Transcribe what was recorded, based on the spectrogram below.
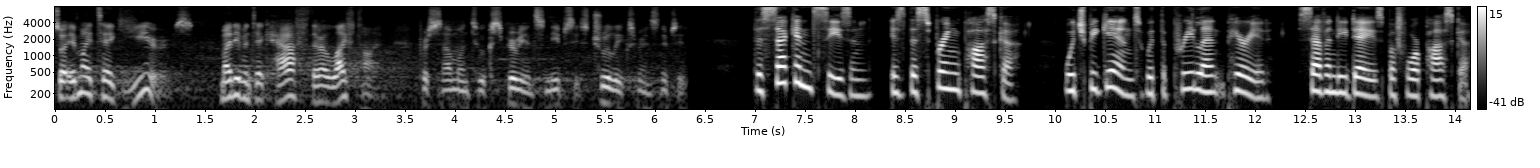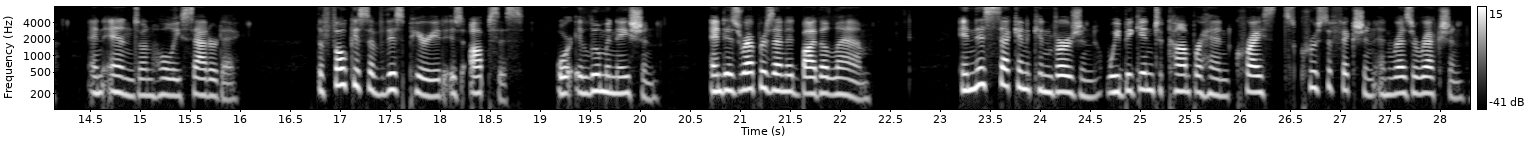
So it might take years, might even take half their lifetime for someone to experience Nepsis, truly experience Nepsis. The second season is the spring Pascha, which begins with the pre Lent period, 70 days before Pascha, and ends on Holy Saturday. The focus of this period is opsis, or illumination, and is represented by the Lamb. In this second conversion, we begin to comprehend Christ's crucifixion and resurrection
